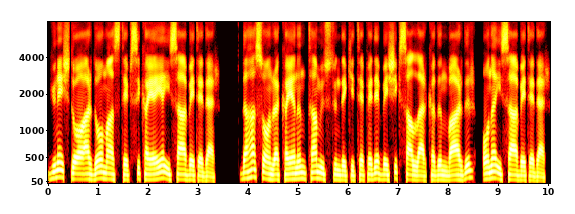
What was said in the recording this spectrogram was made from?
Güneş doğar doğmaz tepsi kayaya isabet eder. Daha sonra kayanın tam üstündeki tepede beşik sallar kadın vardır, ona isabet eder.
